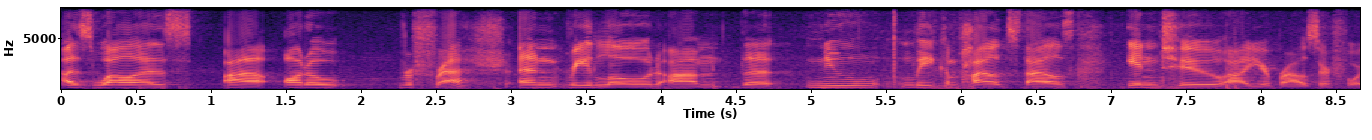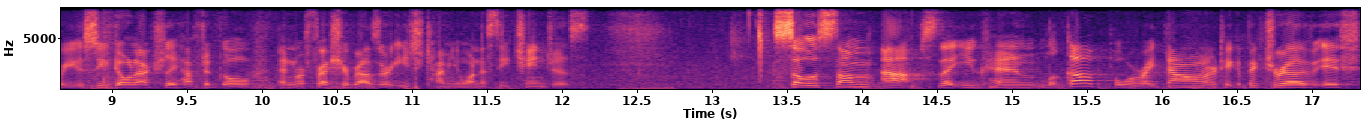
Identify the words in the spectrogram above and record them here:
as well as uh, auto refresh and reload um, the newly compiled styles into uh, your browser for you. So you don't actually have to go and refresh your browser each time you want to see changes. So some apps that you can look up or write down or take a picture of if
